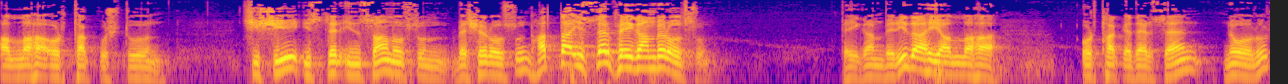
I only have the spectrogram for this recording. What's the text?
Allah'a ortak koştuğun kişi, ister insan olsun, beşer olsun, hatta ister peygamber olsun. Peygamberi dahi Allah'a ortak edersen ne olur?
